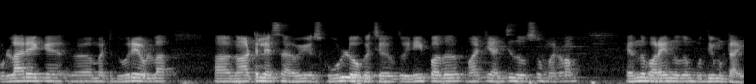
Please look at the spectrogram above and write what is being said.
പിള്ളേരെയൊക്കെ മറ്റു ദൂരെയുള്ള നാട്ടിലെ സ്കൂളിലും ഒക്കെ ചേർത്തു. ഇനിയിപ്പോൾ അത് മാറ്റി അഞ്ച് ദിവസവും വരണം എന്ന് പറയുന്നതും ബുദ്ധിമുട്ടായി.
